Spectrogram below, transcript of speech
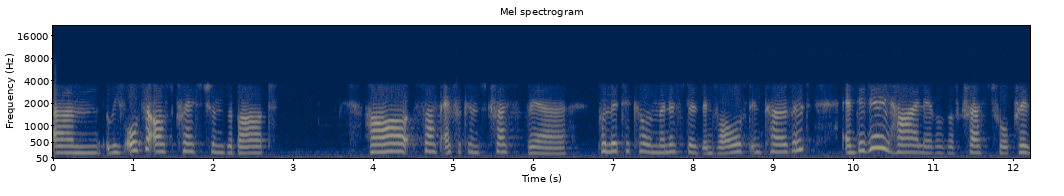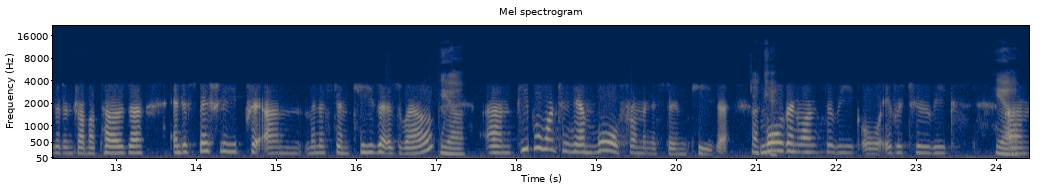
Um, we've also asked questions about how South Africans trust their political ministers involved in COVID, and there are very high levels of trust for President Ramaphosa and especially um, Minister Mkhize as well. Yeah. Um, people want to hear more from Minister Mkhize, okay. more than once a week or every two weeks. Yeah,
